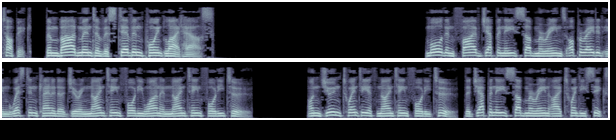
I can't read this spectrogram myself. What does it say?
Topic: Bombardment of Estevan Point Lighthouse. More than five Japanese submarines operated in Western Canada during 1941 and 1942. On June 20, 1942, the Japanese submarine I-26,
